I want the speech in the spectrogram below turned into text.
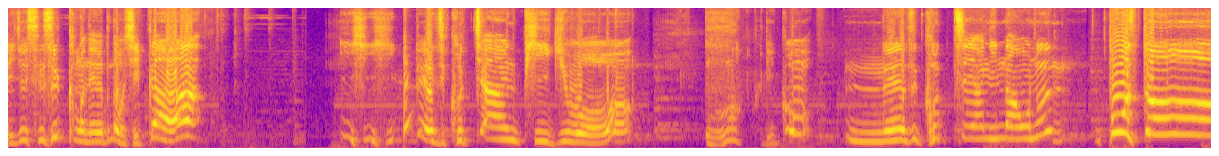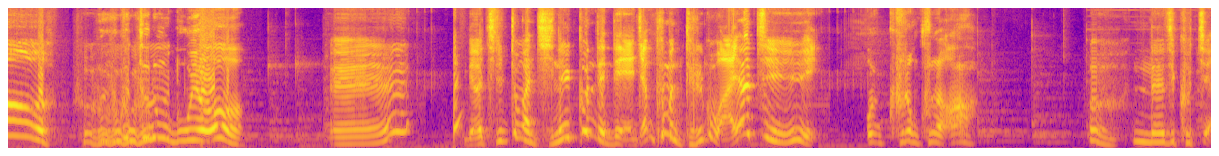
난 이제 슬슬 꺼내놓으실까? 이 네즈코 짱 피규어 어? 그리고 네즈코 짱이 나오는 포스터. 이것들은 뭐야? 에? 며칠 동안 지낼 건데 내 작품은 들고 와야지. 어, 그렇구나. 어, 네즈코 짱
